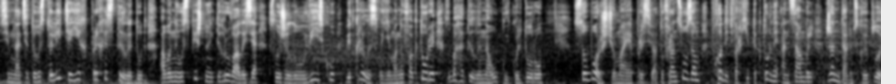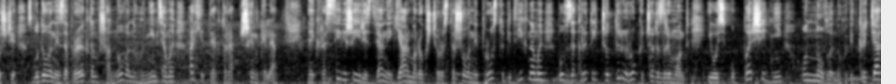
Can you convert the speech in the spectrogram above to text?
17 століття їх прихистили тут, а вони успішно інтегрувалися, служили у війську, відкрили свої мануфактури, збагатили науку й культуру. Собор, що має присвяту французам, входить в архітектурний ансамбль Жандармської площі, збудований за проектом шанованого німцями архітектора Шинкеля. Найкрасивіший різдвяний ярмарок, що розташований просто під вікнами, був закритий 4 роки через ремонт. І ось у перші дні оновленого відкриття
